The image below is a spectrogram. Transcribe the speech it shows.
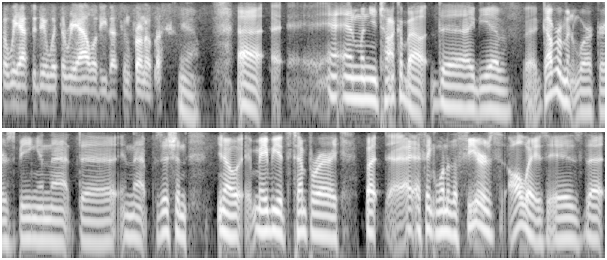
So we have to deal with the reality that's in front of us. Yeah. Uh, and, when you talk about the idea of uh, government workers being in that uh, in that position, you know, maybe it's temporary, but I, I think one of the fears always is that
